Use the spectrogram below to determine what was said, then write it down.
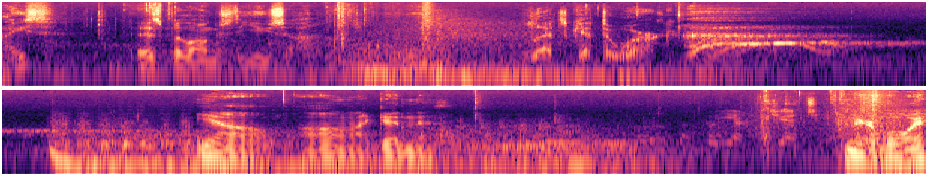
Place? This belongs to you, sir. Let's get to work. yo. Oh my goodness. Come here, boy.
